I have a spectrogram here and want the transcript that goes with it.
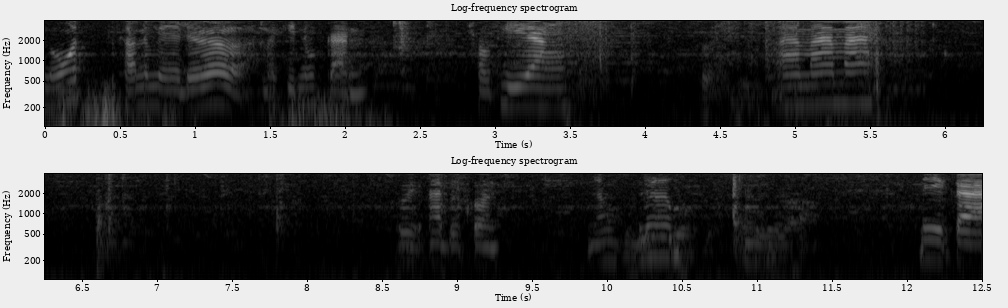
โนุชคำนแม่เด้อมากินน้ำกัน ขาวเที่ยง มามามาเอ้ยอ่านไปก่อน ยังลืมอืมนี่กา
